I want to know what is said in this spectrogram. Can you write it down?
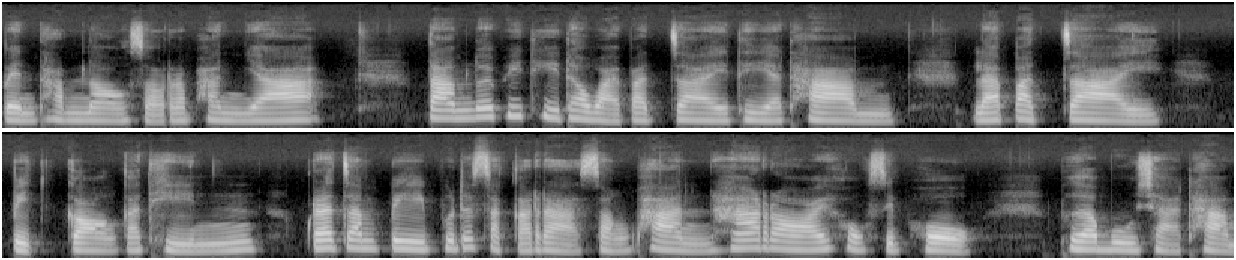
เป็นทำนองสรพัญญะตามด้วยพิธีถวายปัจจัยทยธรรม และปัจจัย ปิดกองกระถิน ประจำปีพุทธศักราช 2566 เพื่อบูชาธรรม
